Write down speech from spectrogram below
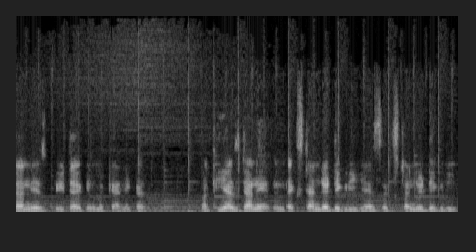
done his BTech in mechanical but he has done it in extended degree. He has extended degree.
